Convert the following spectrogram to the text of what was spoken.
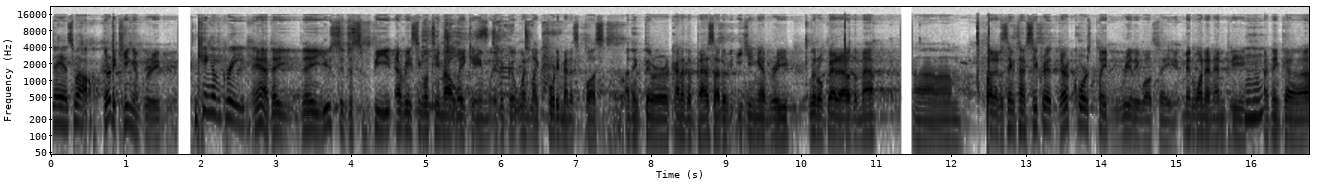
today as well. They're the king of greed. King of Greed. Yeah, they they used to just beat every single team out late game if it went like 40 minutes plus. I think they were kind of the best out of eking every little bit out of the map. Um, but at the same time, Secret, their cores played really well today. Mid one and MP, Mm-hmm. I think, uh,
